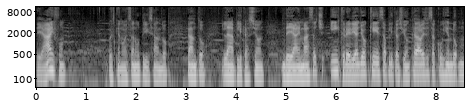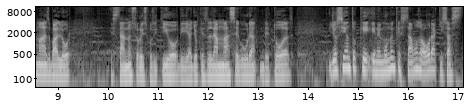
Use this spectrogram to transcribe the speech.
de iPhone, pues que no están utilizando tanto la aplicación de iMessage y creería yo que esta aplicación cada vez está cogiendo más valor. Está en nuestro dispositivo, diría yo que es la más segura de todas. Yo siento que en el mundo en que estamos ahora quizás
